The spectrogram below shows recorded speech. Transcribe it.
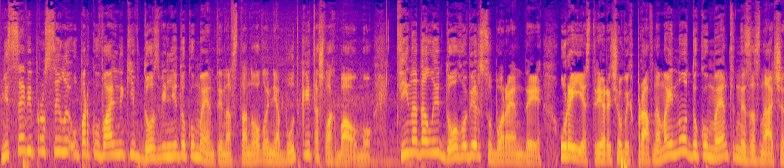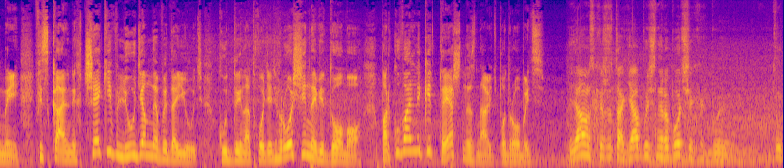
Місцеві просили у паркувальників дозвільні документи на встановлення будки та шлагбауму. Ті надали договір суборенди. У реєстрі речових прав на майно документ не зазначений. Фіскальних чеків людям не видають. Куди надходять гроші, невідомо. Паркувальники теж не знають подробиць. Я вам скажу так, я обычный рабочий, как бы, тут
